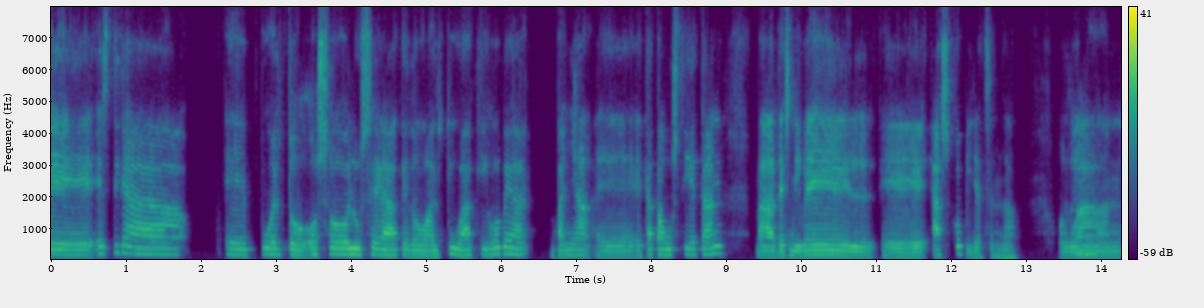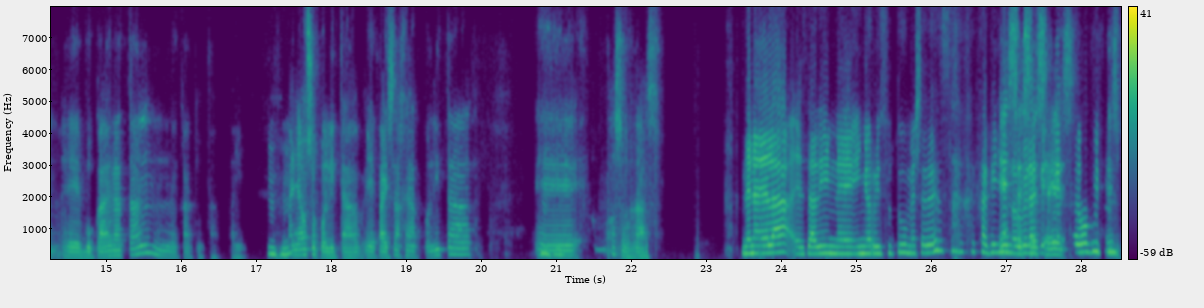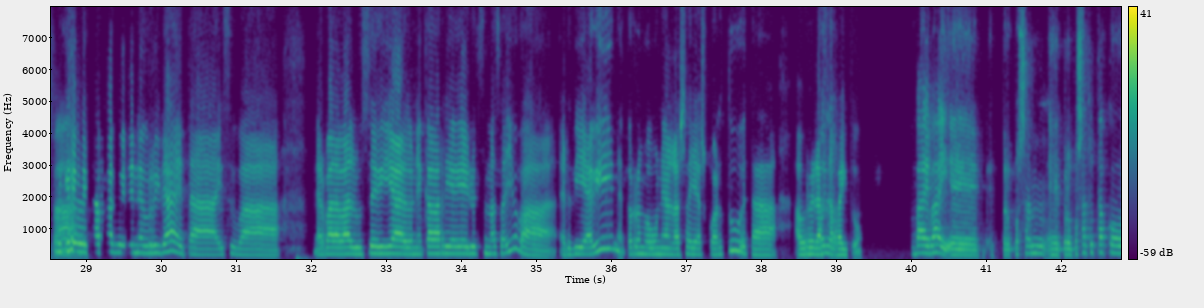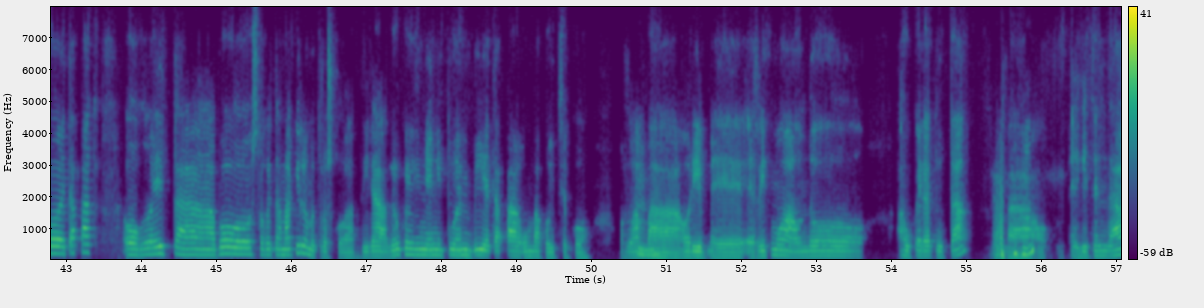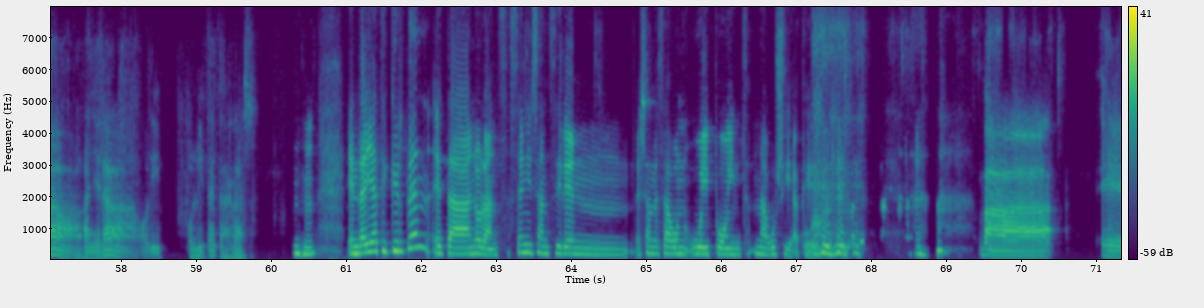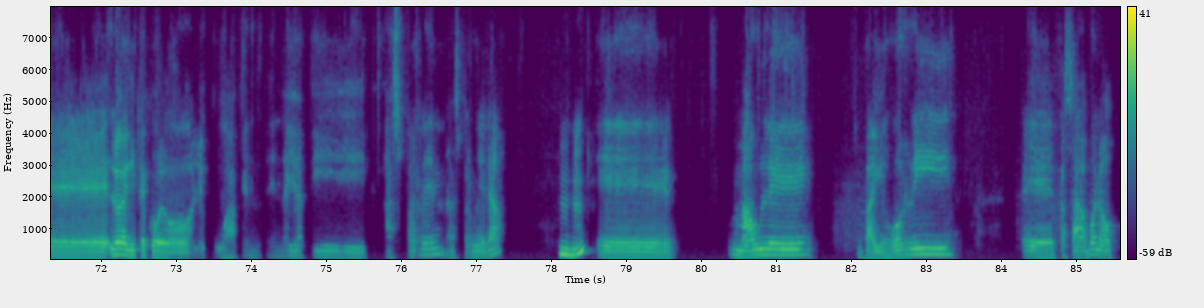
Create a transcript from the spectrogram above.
ez dira e, puerto oso luzeak edo altuak igo behar, baina e, etapa guztietan ba, desnibel e, asko pilatzen da. Orduan, e, bukaeratan nekatuta. Bai. Baina oso polita, e, paisajeak politak, e, oso raz. Dena dela, ez dadin e, inorri zutu, mesedez, jakina norberak egokitzen etapak bere neurrira, eta izu ba, behar bada ba, luzegia edo nekagarria irutzen bazaio, ba, erdia egin, eta horrengo gunean lasai asko hartu, eta aurrera bueno, jarraitu. Bai, bai, e, proposan, e, proposatutako etapak hogeita bost, hogeita mar kilometrozkoak dira, geuk egin genituen bi etapa egun bakoitzeko. Orduan, mm. ba, hori e, erritmoa ondo aukeratuta, ba, egiten da gainera hori polita eta arras. Mm Endaiatik irten eta norantz, zen izan ziren esan dezagun waypoint nagusiak? ba, e, lo egiteko lekuak, endaiatik asparren, asparnera, mm maule, baigorri, e, pasa, bueno,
